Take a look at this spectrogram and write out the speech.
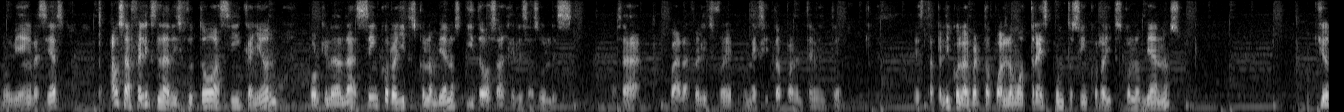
Muy bien, gracias. Ah, o sea, Félix la disfrutó así cañón porque le da cinco rayitos colombianos y dos ángeles azules. O sea, para Félix fue un éxito aparentemente. Esta película, Alberto Palomo, 3.5 rayitos colombianos. Yo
